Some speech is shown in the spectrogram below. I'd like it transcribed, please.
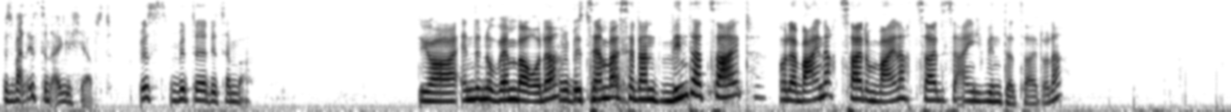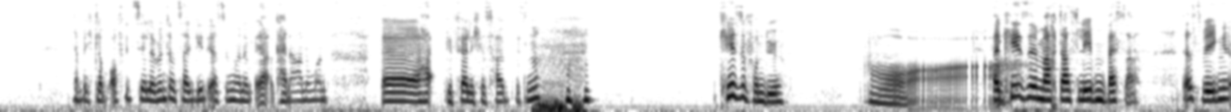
Bis wann ist denn eigentlich Herbst? Bis Mitte Dezember. Ja, Ende November, oder? Oder Dezember zum- ist ja dann Winterzeit oder Weihnachtszeit und Weihnachtszeit ist ja eigentlich Winterzeit, oder? Ja, aber ich glaube, offizielle Winterzeit geht erst irgendwann im. Ja, keine Ahnung wann. Äh, gefährliches Halbwissen, ne? Käsefondue. Boah. Weil Käse macht das Leben besser. Deswegen,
